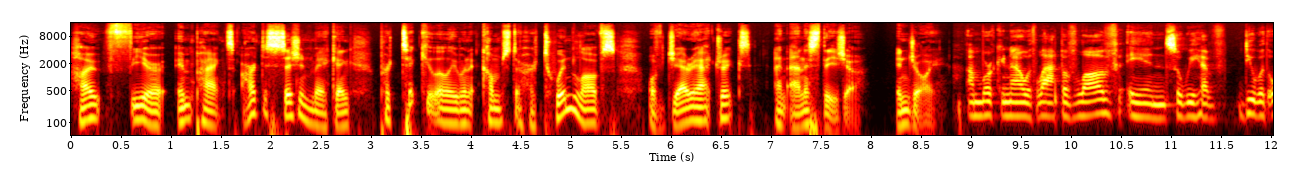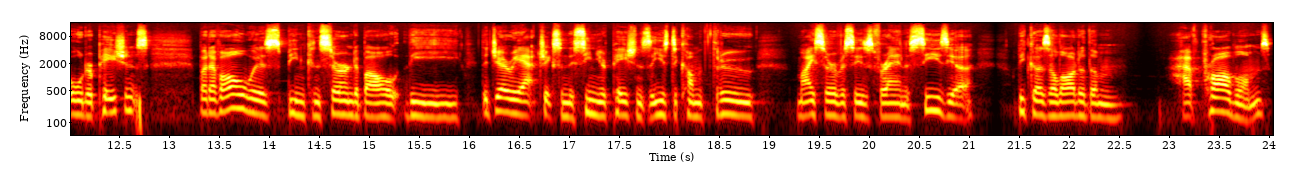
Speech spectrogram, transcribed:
how fear impacts our decision making, particularly when it comes to her twin loves of geriatrics and anesthesia. Enjoy. I'm working now with Lap of Love, and so we have deal with older patients. But I've always been concerned about the the geriatrics and the senior patients that used to come through my services for anesthesia because a lot of them have problems.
